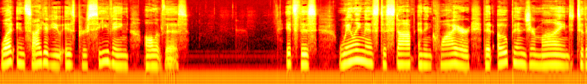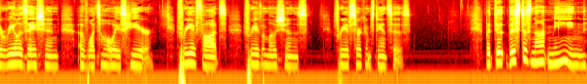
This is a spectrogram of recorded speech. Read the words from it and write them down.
What inside of you is perceiving all of this? It's this willingness to stop and inquire that opens your mind to the realization of what's always here, free of thoughts, free of emotions, free of circumstances. But do, this does not mean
